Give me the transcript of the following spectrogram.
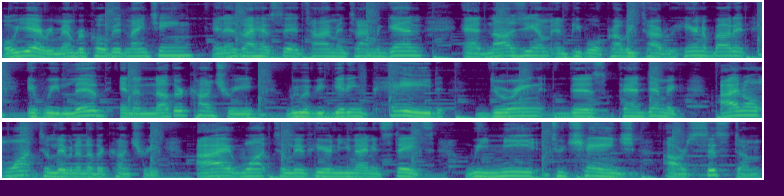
Oh, yeah, remember COVID 19? And as I have said time and time again, ad nauseum, and people are probably tired of hearing about it. If we lived in another country, we would be getting paid during this pandemic. I don't want to live in another country. I want to live here in the United States. We need to change our system.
